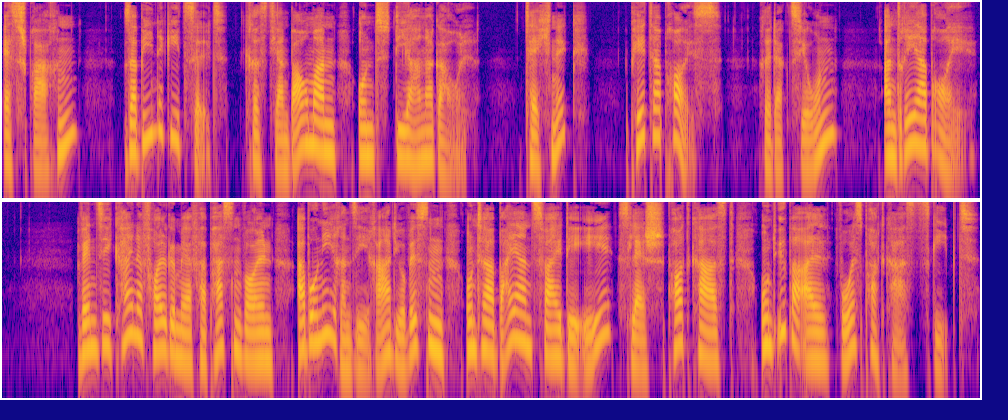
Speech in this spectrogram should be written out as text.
Es sprachen Sabine Gietzelt, Christian Baumann und Diana Gaul. Technik Peter Preuß. Redaktion Andrea Breu. Wenn Sie keine Folge mehr verpassen wollen, abonnieren Sie Radio Wissen unter bayern2.de slash podcast und überall, wo es Podcasts gibt.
